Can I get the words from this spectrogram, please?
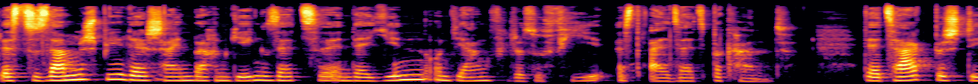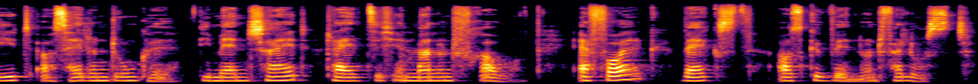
Das Zusammenspiel der scheinbaren Gegensätze in der Yin- und Yang-Philosophie ist allseits bekannt. Der Tag besteht aus Hell und Dunkel. Die Menschheit teilt sich in Mann und Frau. Erfolg wächst aus Gewinn und Verlust.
